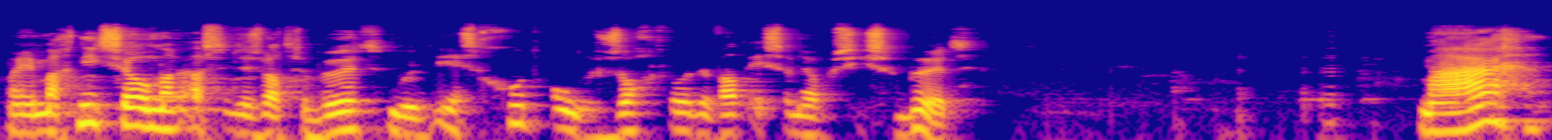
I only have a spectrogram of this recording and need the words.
Maar je mag niet zomaar, als er dus wat gebeurt, moet het eerst goed onderzocht worden. Wat is er nou precies gebeurd? Maar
